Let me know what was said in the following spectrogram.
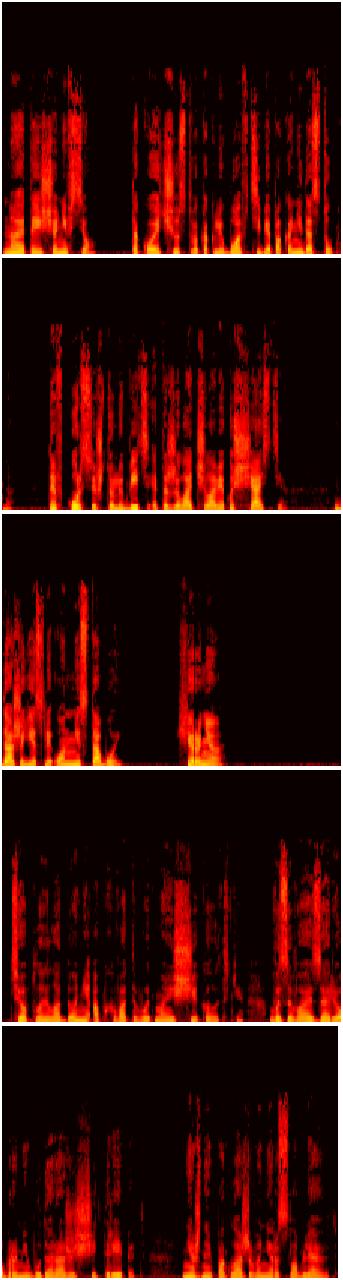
но это еще не все. Такое чувство, как любовь, тебе пока недоступно. Ты в курсе, что любить — это желать человеку счастья, даже если он не с тобой? Херня. Теплые ладони обхватывают мои щиколотки, вызывая за ребрами будоражащий трепет. Нежные поглаживания расслабляют,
